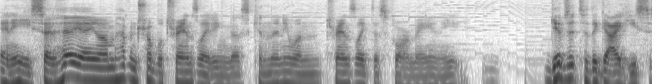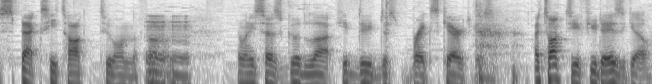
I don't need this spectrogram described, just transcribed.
and he said, "Hey, you know, I'm having trouble translating this. Can anyone translate this for me?" And he gives it to the guy he suspects he talked to on the phone. Mm-hmm. And when he says "Good luck," he dude just breaks character. I talked to you a few days ago.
